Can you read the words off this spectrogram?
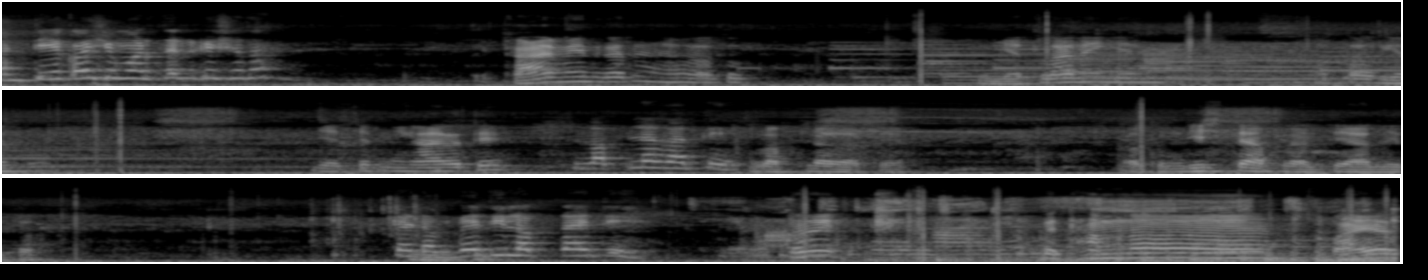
आणि ते कशी मरतात कशाला काय माहीत का? तू घेतला नाही गेम आताच घेतला. याच्यात नाही काय होते लपल्या जाते. लपल्या जाते. आतून दिसते आपल्याला ते आले तर. त्या डब्यात लपता येते अरे ना. बाहेर.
